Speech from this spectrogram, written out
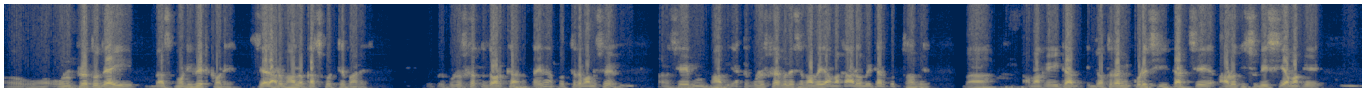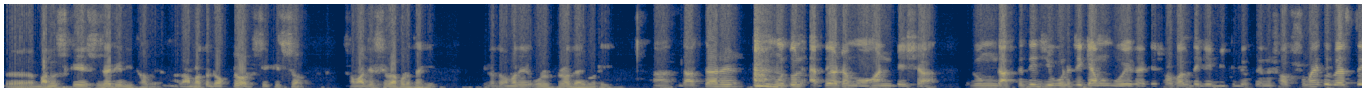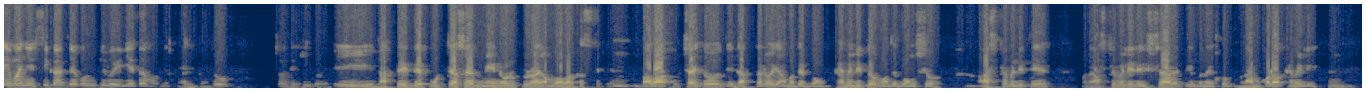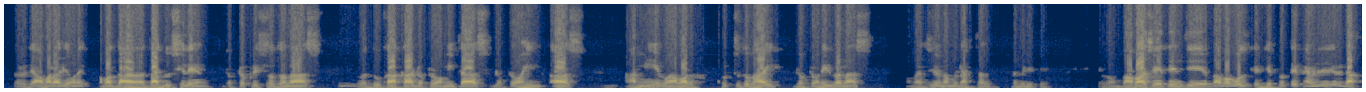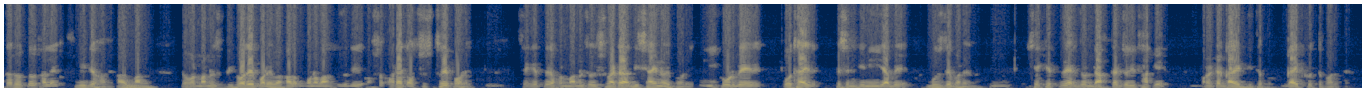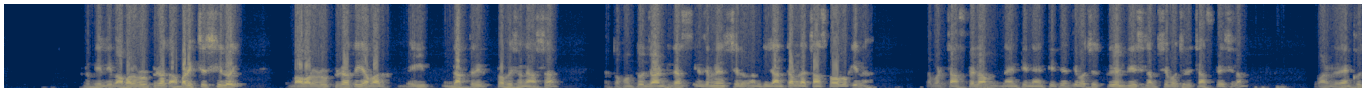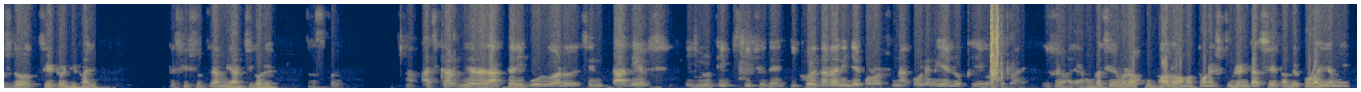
আহ, অনুপ্রেরিত দেয় বা মোটিভেট করে যে আরও ভালো কাজ করতে পারে। পুরস্কার তো দরকার তাই না? প্রত্যেকটা মানুষের। কারণ সে ভাবে একটা পুরস্কার পেলে সে ভাবে আমাকে আরও বেটার করতে হবে বা আমাকে এইটা যতটা আমি করেছি তার চেয়ে আরও কিছু বেশি আমাকে মানুষকে সোসাইটি দিতে হবে। আর আমরা তো ডক্টর চিকিৎসক সমাজের সেবা করে থাকি। এটা তো আমাদের অনুপ্রেরণা দেয় বটেই। ডাক্তারের মতন এত একটা মহান পেশা এবং ডাক্তারদের জীবনটা যে কেমন হয়ে থাকে সকাল থেকে বিকেল অব্দি, মানে সবসময় তো ব্যস্ত এমার্জেন্সি কাজ যখন কি বেরিয়ে যেতে হবে। করে এই ডাক্তারিতে পড়তে আসার মেন অনুপ্রেরণা আমার বাবার কাছ থেকে। বাবা খুব চাইতো যে ডাক্তার হই আমাদের ফ্যামিলিতেও আমাদের বংশ। আস ফ্যামিলিতে মানে আস ফ্যামিলি রেজিস্টার মানে খুব নাম করা ফ্যামিলি আমার আগে অনেক আমার দাদু ছিলেন ডক্টর কৃষ্ণধর দাস। দু কাকা ডক্টর অমিত দাস ডক্টর অহিন দাস আমি এবং আমার খুঁড়তুতো ভাই ডক্টর অনির্বাণ দাস আমরা এতজন আমরা ডাক্তার ফ্যামিলিতে এবং বাবা চাইতেন যে বাবা বলতেন যে প্রত্যেক ফ্যামিলিতে যদি ডাক্তার হতো তাহলে সুবিধা হয়। কারণ যখন মানুষ বিপদে পড়ে বা কোনো মানুষ যদি হঠাৎ অসুস্থ হয়ে পড়ে সেক্ষেত্রে যখন মানুষ ওই সময়টা দিশায় নয় পড়ে কি করবে কোথায় পেশেন্টকে নিয়ে যাবে বুঝতে পারে না। সেক্ষেত্রে একজন ডাক্তার যদি থাকে অনেকটা গাইড দিতে গাইড করতে পারবে। মেনলি বাবার অনুপ্রেরণা আমার ইচ্ছে ছিলই বাবার অনুপ্রেরণাতেই আমার এই ডাক্তারি প্রফেশনে আসা। তখন তো জয়েন্টিনাস এক্সামিনেশন ছিল আমি তো জানতাম না চান্স পাবো কিনা। তারপর চান্স পেলাম নাইনটিন নাইনটিতে যে বছর টুয়েলভ দিয়েছিলাম সে বছরই চান্স পেয়েছিলাম। আমার র্যাঙ্ক হচ্ছিল থ্রি টোয়েন্টি ফাইভ সেই সূত্রে আমি আর্জি করে চান্স পাই। আজকাল যারা ডাক্তারি পড়ুয়া রয়েছেন তাদের কিছু টিপস কিছু দেন। কি করে তারা নিজের পড়াশোনা করে নিজের লক্ষ্যে এগোতে পারে? এখনকার ছেলেমেয়েরা খুব ভালো। আমার তো অনেক স্টুডেন্ট আছে তাদের পড়াই আমি।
